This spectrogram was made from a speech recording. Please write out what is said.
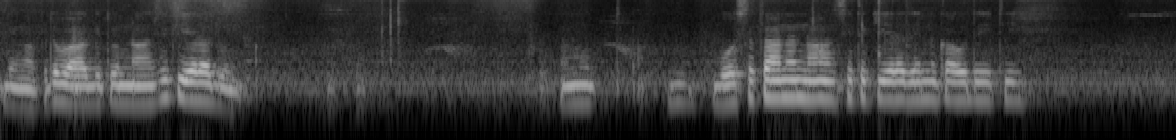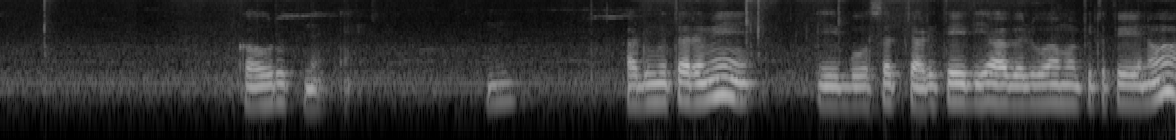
දැන් අපිට භාග්‍යතුන් වහන්සේ කියලා දුන්නා. නමුත් බෝසතාණන් වහන්සේට කියලා දෙන්න කවුද හිටියේ? කවුරුත් නැහැ. අඩුම තරමේ මේ බෝසත් චරිතය දිහා බැලුවාම අපිට පේනවා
